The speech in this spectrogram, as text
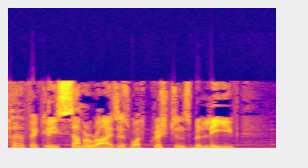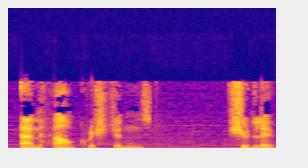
perfectly summarizes what Christians believe and how Christians should live.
